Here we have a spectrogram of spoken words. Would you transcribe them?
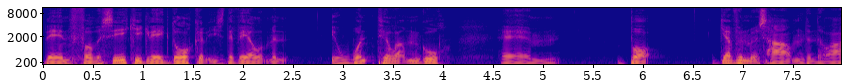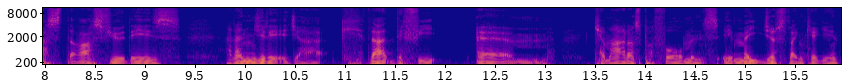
then for the sake of Greg Docherty's development, he'll want to let him go. Um, but given what's happened in the last the last few days, an injury to Jack, that defeat, um, Kamara's performance, he might just think again.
